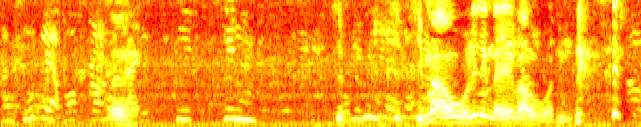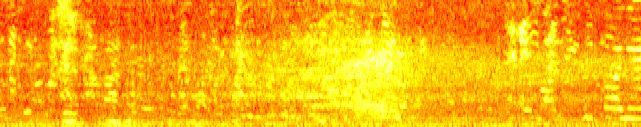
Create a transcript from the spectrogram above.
ทำชุบแล้วบอกเออกิน สิสิสิมาเอาหรือจังไดเบาหวนตัวใหญ่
